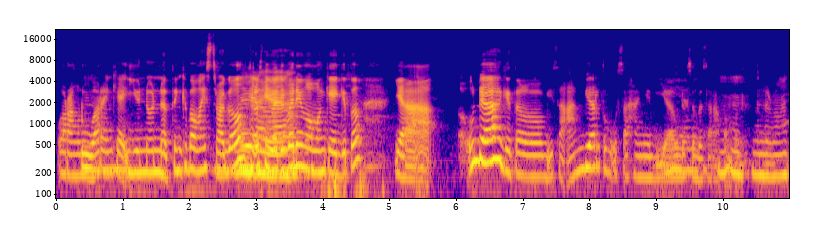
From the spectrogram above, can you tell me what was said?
orang luar yang kayak you know nothing about my struggle Iya, terus iya. tiba-tiba dia ngomong kayak gitu ya udah gitu loh bisa ambiar tuh usahanya dia Iya, udah sebesar apa pun Mm-mm, bener banget.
